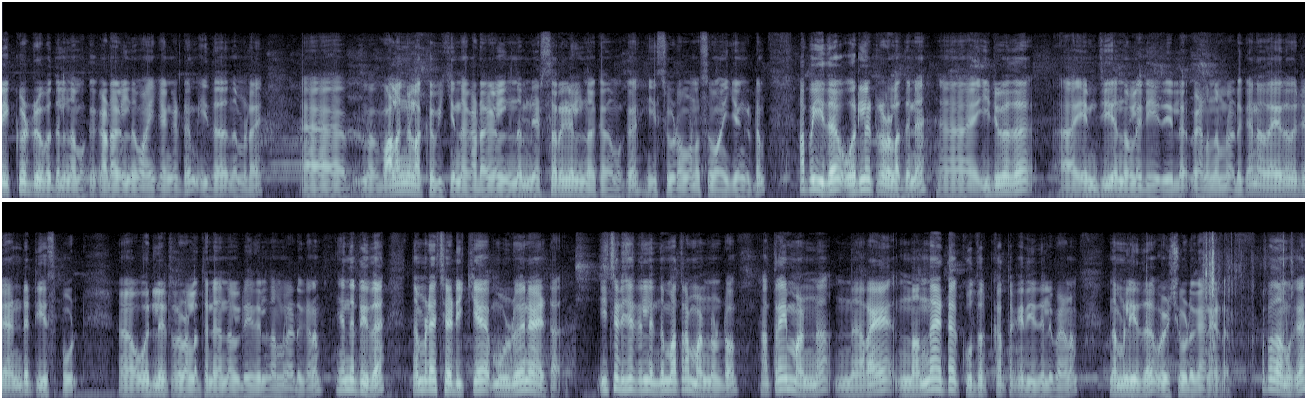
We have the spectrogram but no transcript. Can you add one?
ലിക്വിഡ് രൂപത്തിൽ നമുക്ക് കടകളിൽ നിന്ന് വാങ്ങിക്കാൻ കിട്ടും. ഇത് നമ്മുടെ വളങ്ങളൊക്കെ വിൽക്കുന്ന കടകളിൽ നിന്നും നഴ്സറികളിൽ നിന്നൊക്കെ നമുക്ക് ഈ സ്യൂഡോമോണോസ് വാങ്ങിക്കാൻ കിട്ടും. അപ്പോൾ ഇത് ഒരു ലിറ്റർ വെള്ളത്തിന് ഇരുപത് എം ജി എന്നുള്ള രീതിയിൽ വേണം നമ്മൾ എടുക്കാൻ അതായത് ഒരു രണ്ട് ടീസ്പൂൺ ഒരു ലിറ്റർ വെള്ളത്തിന് എന്നുള്ള രീതിയിൽ നമ്മൾ എടുക്കണം എന്നിട്ട് ഇത് നമ്മുടെ ചെടിക്ക് മുഴുവനായിട്ട് ഈ ചെടിച്ചട്ടിൽ എന്തുമാത്രം മണ്ണുണ്ടോ അത്രയും മണ്ണ് നിറയെ നന്നായിട്ട് കുതിർക്കത്തക്ക രീതിയിൽ വേണം നമ്മൾ ഇത് ഒഴിച്ചു കൊടുക്കാനായിട്ട്. അപ്പോൾ നമുക്ക്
